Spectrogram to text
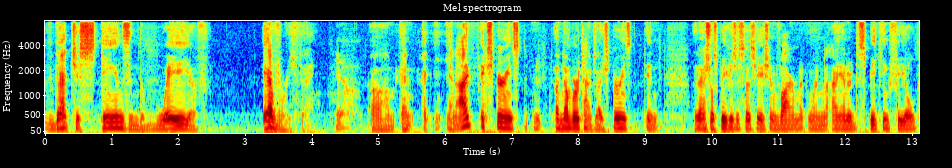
that just stands in the way of everything. Yeah. Um, and and I've experienced a number of times. I experienced in the National Speakers Association environment when I entered the speaking field.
